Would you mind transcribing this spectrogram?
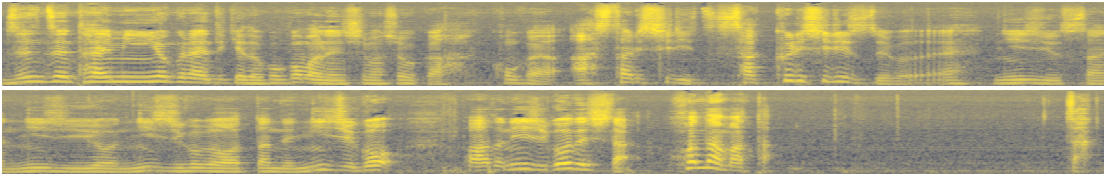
全然タイミング良くないんだけどここまでにしましょうか。今回はアスタリシリーズ。さっくりシリーズということでね。232425が終わったんで25パート25でした。ほなまた。ざっくり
